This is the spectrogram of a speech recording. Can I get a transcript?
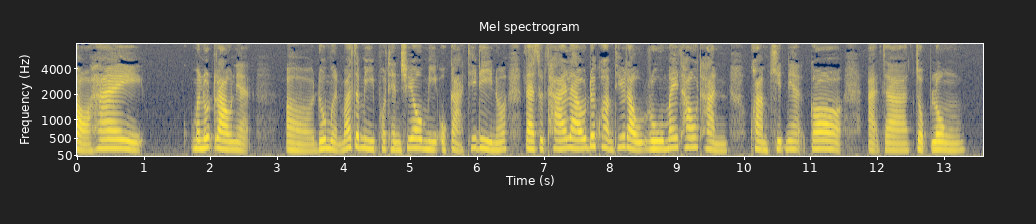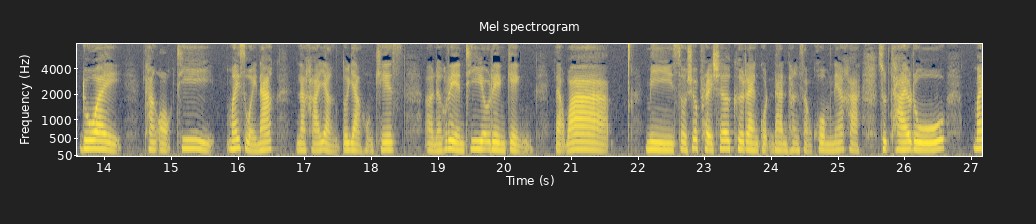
ต่อให้มนุษย์เราเนี่ยดูเหมือนว่าจะมี potential มีโอกาสที่ดีเนาะ แต่สุดท้ายแล้วด้วยความที่เรารู้ไม่เท่าทัน ความคิดเนี่ยก็อาจจะจบลงด้วยทางออกที่ไม่สวยนักนะคะ อย่างตัวอย่างของเคสนักเรียนที่เรียนเก่ง แต่ว่ามี social pressure คือแรงกดดันทางสังคมเนี่ยค่ะ สุดท้ายรู้ ไม่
